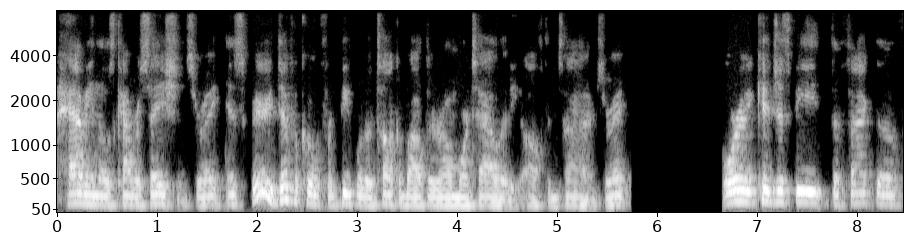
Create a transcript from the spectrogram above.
having those conversations, right? It's very difficult for people to talk about their own mortality oftentimes, right? Or it could just be the fact of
